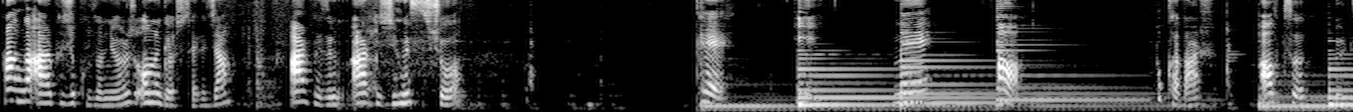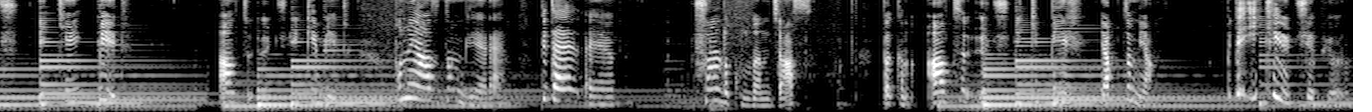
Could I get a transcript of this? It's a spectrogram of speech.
hangi arpej'i kullanıyoruz onu göstereceğim. Arpejim, arpejimiz şu. P, I, M, A. Bu kadar. 6, 3, 2, 1. 6, 3, 2, 1. Bunu yazdım bir yere. Bir de e, şunu da kullanacağız. Bakın 6, 3, 2, 1 yaptım ya. Bir de 2, 3 yapıyorum.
